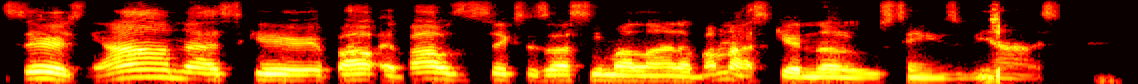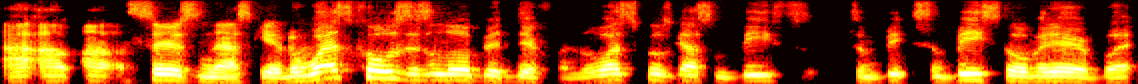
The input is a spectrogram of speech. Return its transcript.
seriously, I'm not scared. If I if I was the Sixers, I see my lineup. I'm not scared of none of those teams. To be honest, I, I, I'm seriously not scared. The West Coast is a little bit different. The West Coast got some beasts, some be- some beasts over there. But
